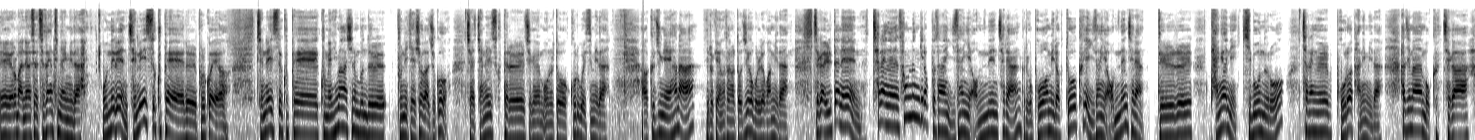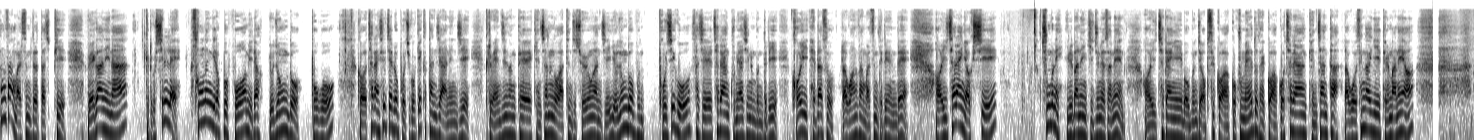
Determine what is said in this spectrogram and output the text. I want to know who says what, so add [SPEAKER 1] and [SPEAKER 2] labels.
[SPEAKER 1] 네, 여러분 안녕하세요. 최상현 팀장입니다. 오늘은 제네시스 쿠페를 볼 거예요. 제네시스 쿠페 구매 희망하시는 분들 분이 계셔가지고 제가 제네시스 쿠페를 지금 오늘 또 고르고 있습니다. 어, 그 중에 하나 이렇게 영상을 또 찍어 보려고 합니다. 제가 일단은 차량은 성능 기록 부상 이상이 없는 차량 그리고 보험 이력도 크게 이상이 없는 차량 들을 당연히 기본으로 차량을 보러 다닙니다. 하지만 뭐 그- 제가 항상 말씀드렸다시피 외관이나 그리고 실내 성능 기록부 보험 이력 요 정도 보고 그 차량 실제로 보시고 깨끗한지 아닌지 그리고 엔진 상태 괜찮은 것 같은지 조용한지 요 정도 보, 보시고 사실 차량 구매하시는 분들이 거의 대다수라고 항상 말씀드리는데 어, 이 차량 역시 충분히 일반인 기준에서는 어, 이 차량이 뭐 문제 없을 것 같고 구매해도 될 것 같고 차량 괜찮다라고 생각이 들 만해요.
